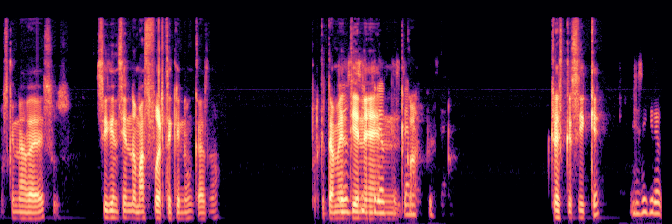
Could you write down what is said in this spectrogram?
más que nada esos. Siguen siendo más fuertes que nunca, ¿no? Porque también tienen... ¿Crees que sí que? Yo sí creo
